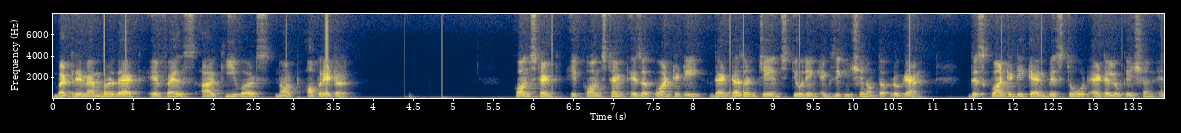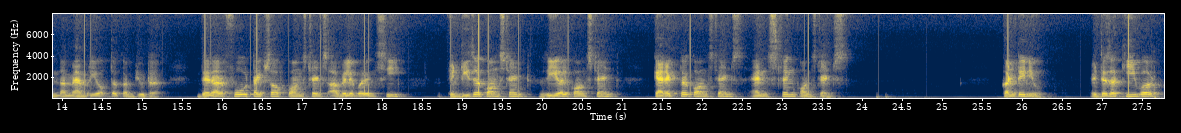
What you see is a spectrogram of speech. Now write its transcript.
But remember that if else are keywords not operator. Constant. A constant is a quantity that doesn't change during execution of the program. This quantity can be stored at a location in the memory of the computer. There are four types of constants available in C. Integer constant, real constant, character constants and string constants. Continue. It is a keyword.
